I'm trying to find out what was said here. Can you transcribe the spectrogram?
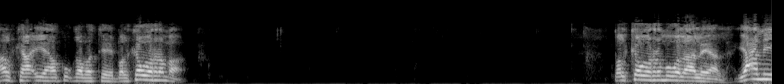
halkaa iyo ha ku qabatee bal ka warrama bal ka warramo walaalayaal. Yacni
